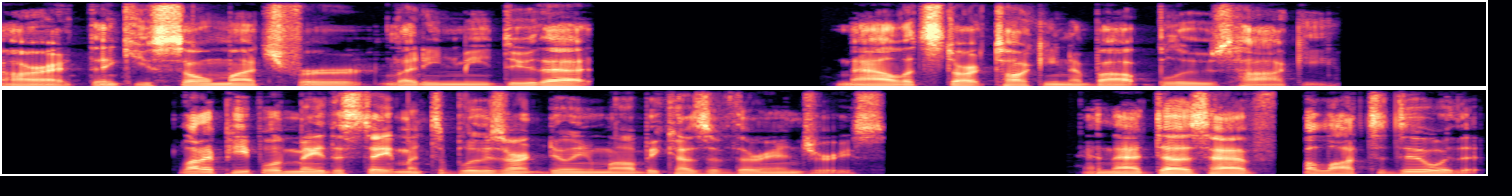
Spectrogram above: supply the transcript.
All right. Thank you so much for letting me do that. Now let's start talking about Blues hockey. A lot of people have made the statement the Blues aren't doing well because of their injuries. And that does have a lot to do with it.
